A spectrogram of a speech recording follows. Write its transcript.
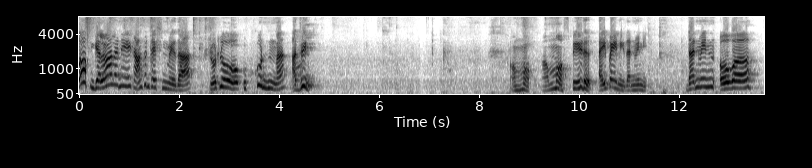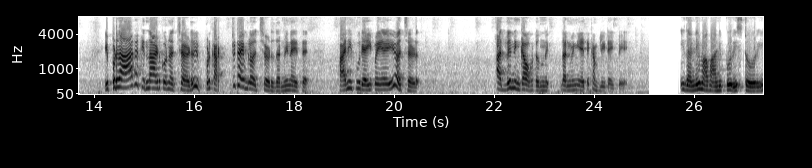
ఓ. గెలవాలనే కాన్సన్ట్రేషన్ మీద రోట్లో కుక్కుకుంటున్నా అద్విన్. అమ్మో! అమ్మో! స్పీడ్ అయిపోయినాయి ధన్విని. ధన్విన్ ఓవర్. ఇప్పుడు దాకా కింద ఆడుకొని వచ్చాడు. ఇప్పుడు కరెక్ట్ టైంలో వచ్చాడు ధన్విన్ అయితే. పానీపూరి అయిపోయాయి వచ్చాడు. అద్విన్ ఇంకా ఒకటి ఉంది. ధన్విని అయితే కంప్లీట్ అయిపోయాయి. ఇదండి మా పానీపూరి స్టోరీ.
